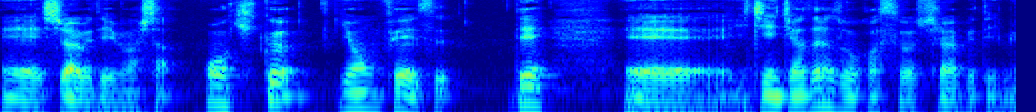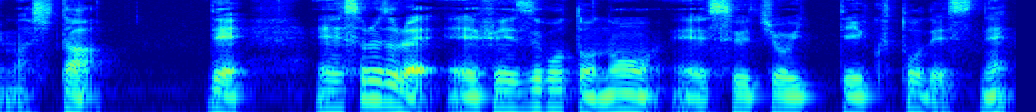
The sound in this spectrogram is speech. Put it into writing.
えー、調べてみました。大きく4フェーズで、えー、1日あたりの増加数を調べてみました。で、えそれぞれ、えフェーズごとの、え数値を言っていくとですね、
